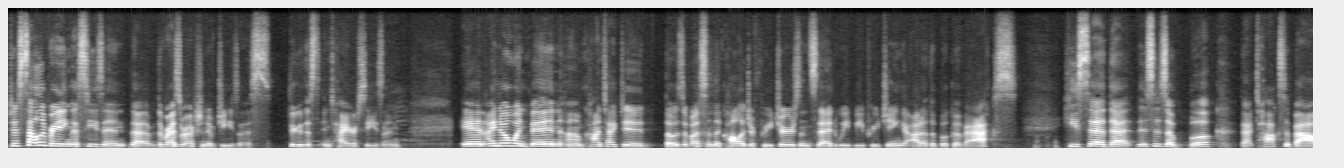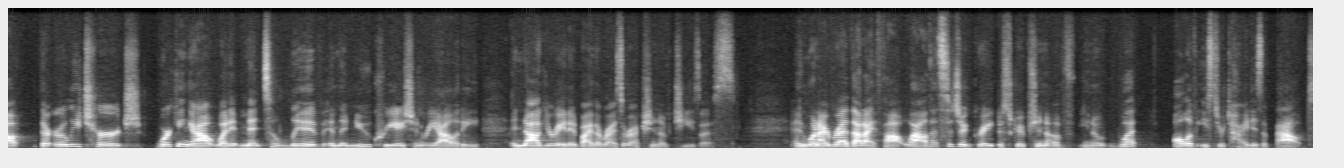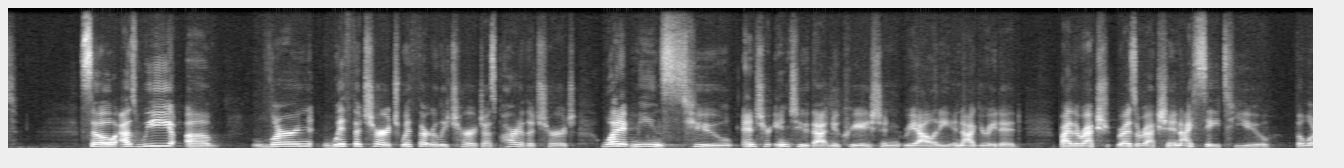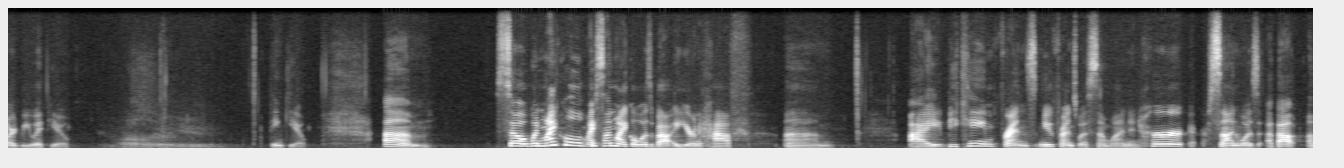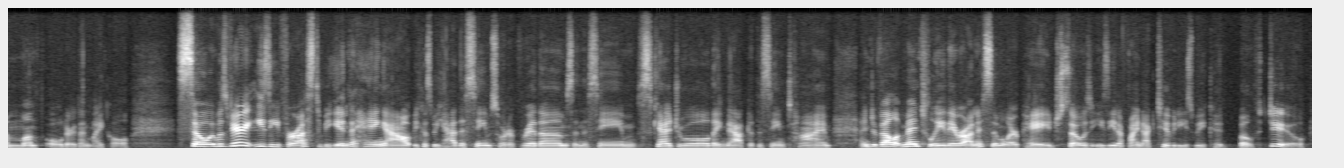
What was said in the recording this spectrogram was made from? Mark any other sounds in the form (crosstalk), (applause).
just celebrating the season, the, the resurrection of Jesus through this entire season. And I know when Ben um, contacted those of us in the College of Preachers and said we'd be preaching out of the book of Acts, he said that this is a book that talks about the early church working out what it meant to live in the new creation reality inaugurated by the resurrection of Jesus. And when I read that, I thought, wow, that's such a great description of you know, what all of Eastertide is about. So as we uh, learn with the church, with the early church, as part of the church, what it means to enter into that new creation reality inaugurated by the resurrection, I say to you, the Lord be with you. Thank you. Um, so when Michael, my son Michael, was about a year and a half, um, I became friends, new friends with someone, and her son was about a month older than Michael. So it was very easy for us to begin to hang out because we had the same sort of rhythms and the same schedule. They napped at the same time. And developmentally, they were on a similar page, so it was easy to find activities we could both do.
